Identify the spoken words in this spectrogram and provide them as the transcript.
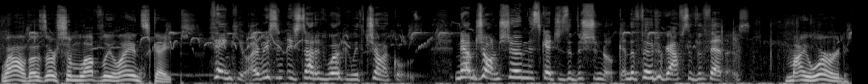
Wow, those are some lovely landscapes. Thank you. I recently started working with charcoals. Now, John, show him the sketches of the Chinook and the photographs of the feathers. My word,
